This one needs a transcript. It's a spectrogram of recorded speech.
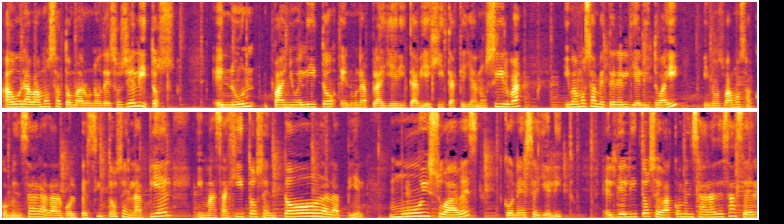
ahora vamos a tomar uno de esos hielitos en un pañuelito, en una playerita viejita que ya no sirva y vamos a meter el hielito ahí y nos vamos a comenzar a dar golpecitos en la piel y masajitos en toda la piel, muy suaves con ese hielito. El hielito se va a comenzar a deshacer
